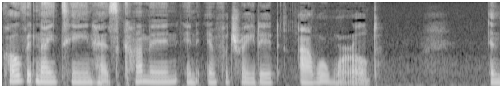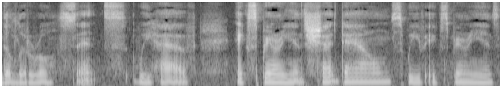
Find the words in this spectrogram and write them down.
COVID 19 has come in and infiltrated our world in the literal sense. We have experienced shutdowns, we've experienced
